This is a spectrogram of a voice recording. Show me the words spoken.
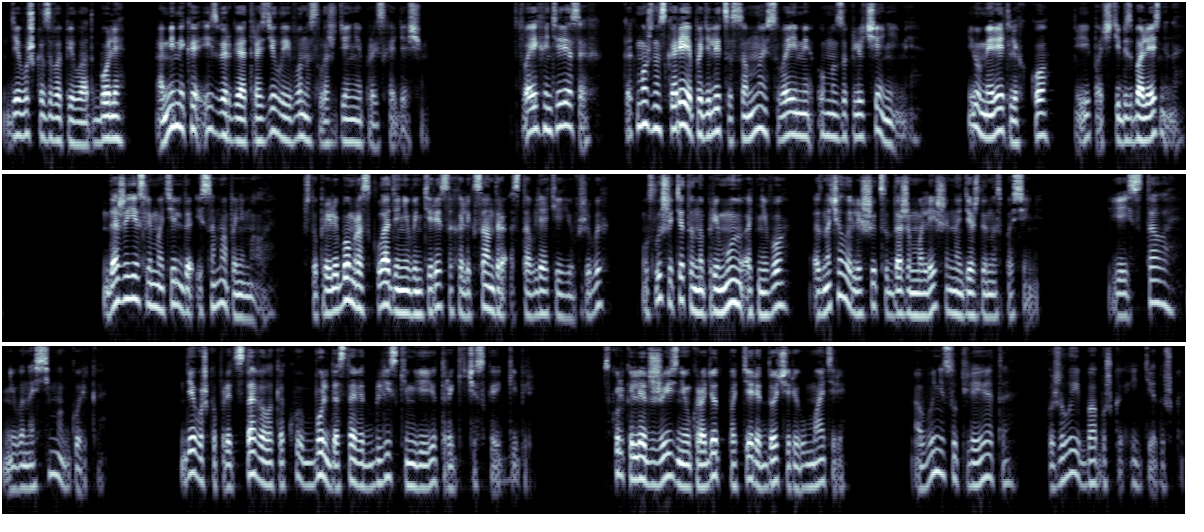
Девушка завопила от боли, а мимика изверга отразила его наслаждение происходящим. «В твоих интересах как можно скорее поделиться со мной своими умозаключениями и умереть легко и почти безболезненно». Даже если Матильда и сама понимала, что при любом раскладе не в интересах Александра оставлять ее в живых, услышать это напрямую от него означало лишиться даже малейшей надежды на спасение. ей стало невыносимо горько. Девушка представила, какую боль доставит близким ее трагическая гибель. Сколько лет жизни украдет потеря дочери у матери. А вынесут ли это пожилые бабушка и дедушка?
